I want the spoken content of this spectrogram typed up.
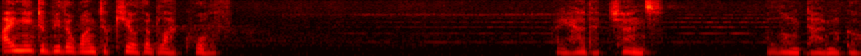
I need to be the one to kill the Black Wolf. I had a chance a long time ago.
